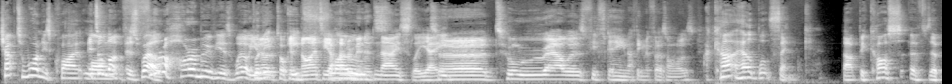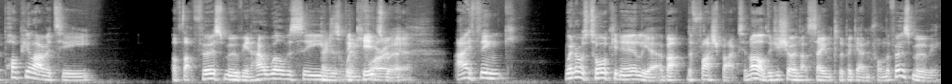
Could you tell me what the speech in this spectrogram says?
chapter one is quite long It's a lot as well. for a horror movie as well. You know, it- talking it 90, 100 minutes. nicely. Yeah, it- two hours fifteen. I think the first one was. I can't help but think that because of the popularity of that first movie and how well received the kids were. Yeah. I think when I was talking earlier about the flashbacks and oh, they're just showing that same clip again from the first movie,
